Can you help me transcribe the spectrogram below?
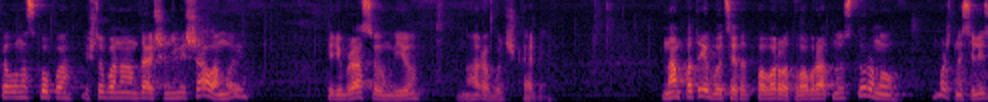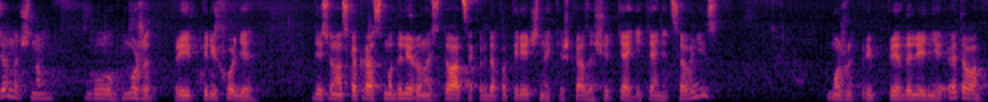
колоноскопа. И чтобы она нам дальше не мешала, мы перебрасываем ее на рабочий кабель. Нам потребуется этот поворот в обратную сторону, может на селезеночном углу, может при переходе. Здесь у нас как раз смоделирована ситуация, когда поперечная кишка за счет тяги тянется вниз. Может при преодолении этого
